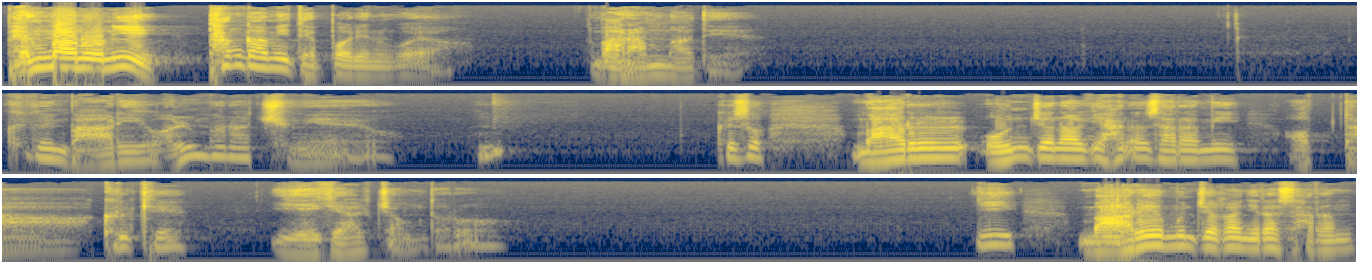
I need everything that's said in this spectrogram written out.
백만 원이 탕감이 돼버리는 거야. 말 한마디에. 그게 말이 얼마나 중요해요. 그래서 말을 온전하게 하는 사람이 없다. 그렇게 얘기할 정도로 이 말의 문제가 아니라 사람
